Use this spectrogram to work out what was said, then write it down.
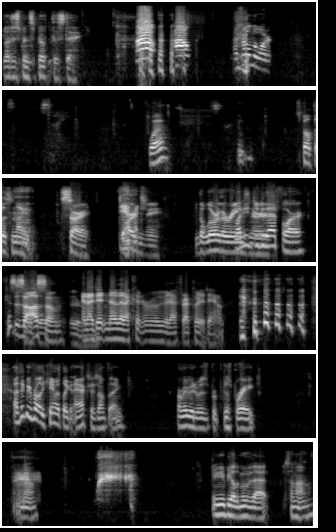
Blood has been spilt this day. Ow! Ow! I fell in the water. What? Spilt this night. Sorry. Damn Pardon it. me. The Lord of the Rings what did you nerd. do that for? Because it's awesome. And I didn't know that I couldn't remove it after I put it down. I think we probably came with like an axe or something, or maybe it was br- just break. I don't know. You need to be able to move that somehow.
